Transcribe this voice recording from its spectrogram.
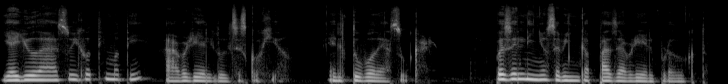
y ayuda a su hijo Timothy a abrir el dulce escogido, el tubo de azúcar, pues el niño se ve incapaz de abrir el producto.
